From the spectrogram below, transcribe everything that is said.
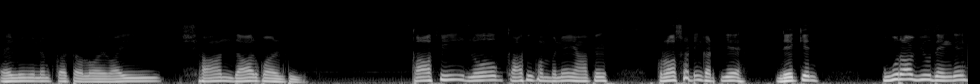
aluminium cut alloy भाई, शानदार क्वालिटी काफ़ी लोग, काफ़ी कंपनियाँ यहाँ पे क्रॉस कटिंग करती है, लेकिन पूरा व्यू देंगे।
